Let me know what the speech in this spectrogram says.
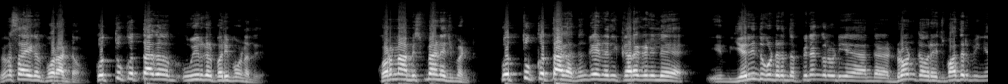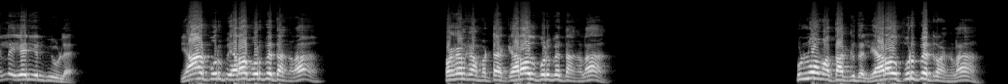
விவசாயிகள் போராட்டம். கொத்து கொத்தாக உயிர்கள் பறிபோனது கொரோனா மிஸ்மேனேஜ்மெண்ட் கொத்து கொத்தாக கங்கை நதி கரைகளிலே எரிந்து கொண்டிருந்த பிணங்களுடைய அந்த ட்ரோன் கவரேஜ் பார்த்துருப்பீங்கல்ல? ஏரியல் வியூவில் யார் பொறுப்பு யாராவது பொறுப்பேத்தாங்களா? பகல்காம் அட்டாக். யாராவது பொறுப்பேத்தாங்களா? புல்வாமா தாக்குதல். யாராவது பொறுப்பேற்றாங்களா?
